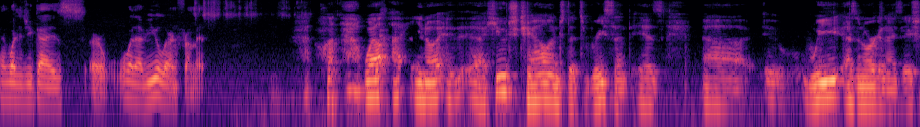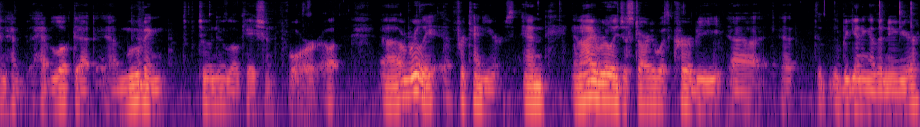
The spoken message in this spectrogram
and what did you guys or what have you learned from it? well, you know, a huge challenge that's recent is uh, we as an organization have, have looked at uh, moving to a new location for uh, uh really for 10 years. And, and I really just started with Kerby uh, at the beginning of the new year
